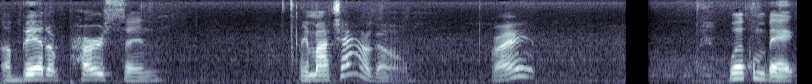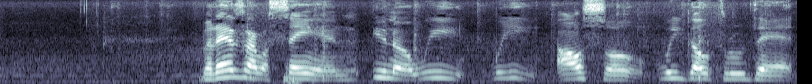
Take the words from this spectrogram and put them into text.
a better person and my child gone? Right. Welcome back. But as I was saying, you know, we we also we go through that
